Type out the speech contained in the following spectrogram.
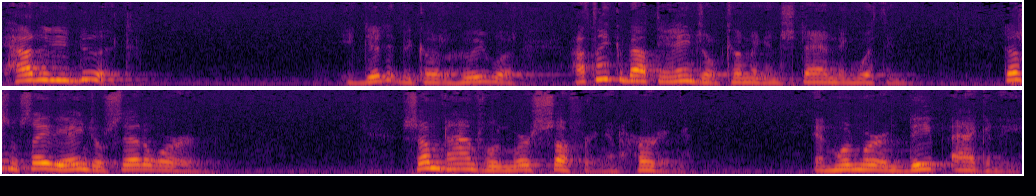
How did he do it? He did it because of who he was. I think about the angel coming and standing with him. It doesn't say the angel said a word. Sometimes when we're suffering and hurting, and when we're in deep agony,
